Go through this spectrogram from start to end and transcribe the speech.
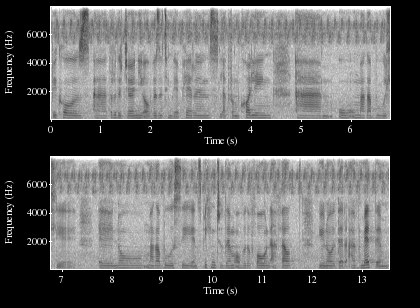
because uh, through the journey of visiting their parents, like from calling um, Umagabuhle, uh, no Magabusi, and speaking to them over the phone, I felt, you know, that I've met them.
